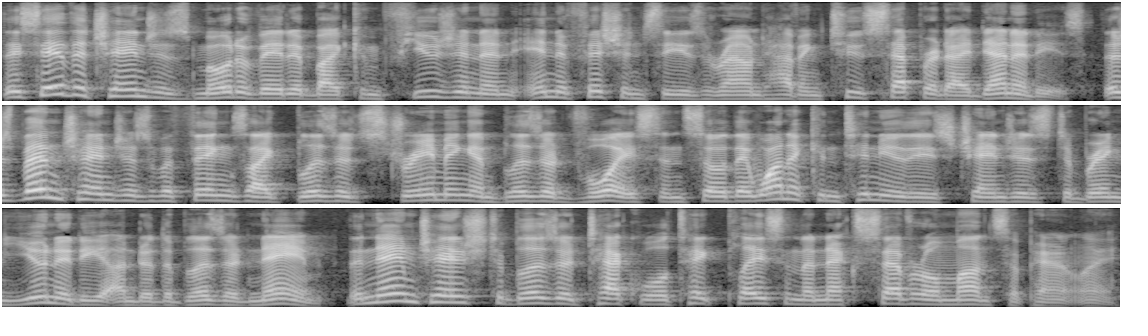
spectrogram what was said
They say the change is motivated by confusion and inefficiencies around having two separate identities. There's been changes with things like Blizzard Streaming and Blizzard Voice, and so they want to continue these changes to bring unity under the Blizzard name. The name change to Blizzard Tech will take place in the next several months, apparently.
